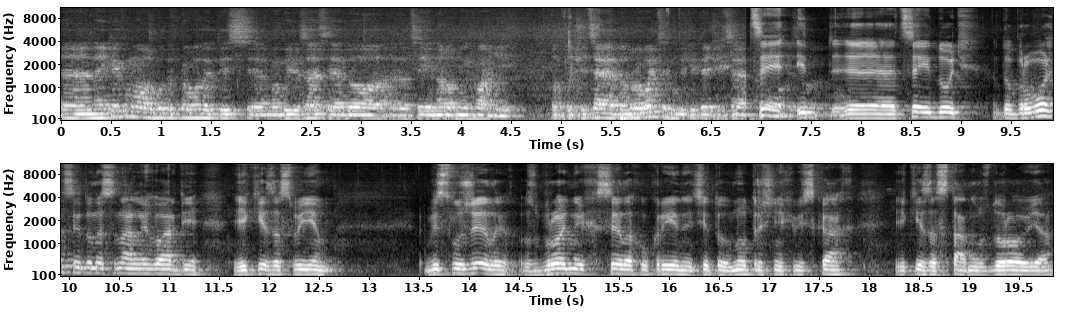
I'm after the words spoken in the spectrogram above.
Е, На яких умовах буде проводитись е, мобілізація до е, цієї народної гвардії? Тобто, чи це добровольці будуть іти, чи це Це, це йдуть добровольці до Національної гвардії, які за своїм відслужили в Збройних силах України чи то внутрішніх військах, які за станом здоров'я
